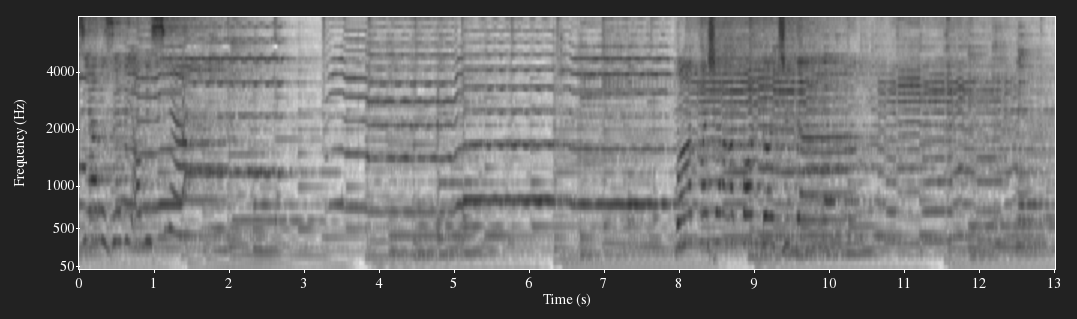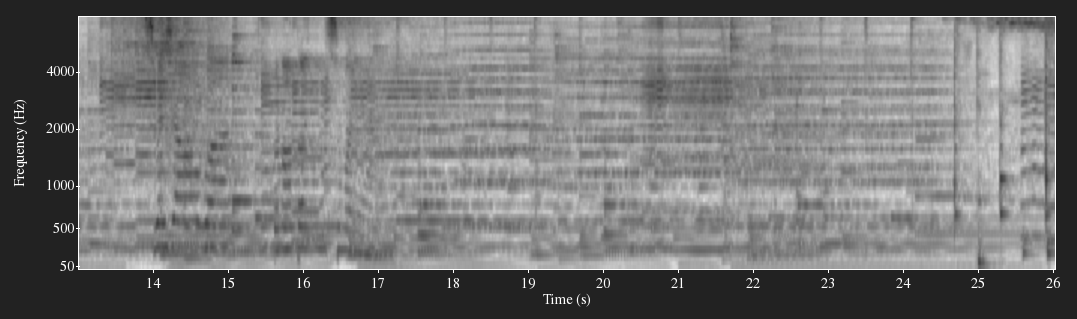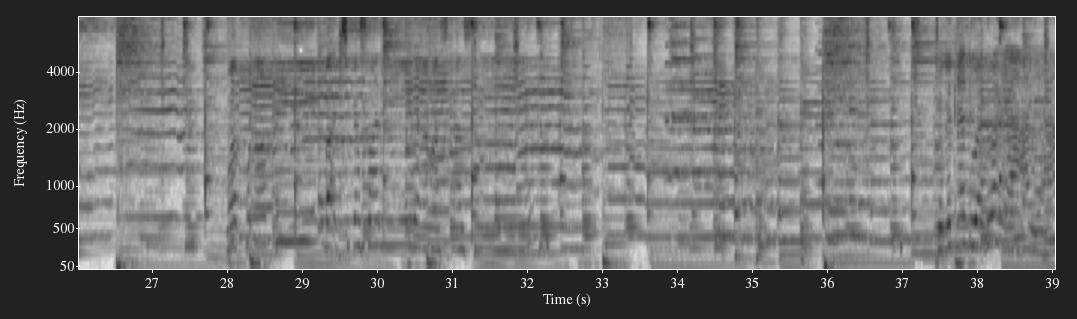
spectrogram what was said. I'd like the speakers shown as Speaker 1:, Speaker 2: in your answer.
Speaker 1: Siar Zeti Official Buat masyarakat Pondok juga. Spesial buat penonton semuanya. Cika Sari dengan Mas Kasir Jogetnya dua-dua ya ayah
